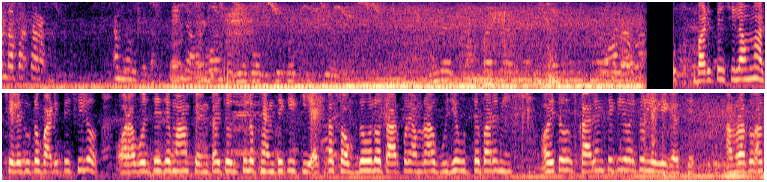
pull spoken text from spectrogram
Dapat kita. বাড়িতে ছিলাম না ছেলে দুটো বাড়িতে ছিল। ওরা বলছে যে মা ফ্যানটা চলছিল ফ্যান থেকে কি একটা শব্দ হলো? তারপরে আমরা বুঝে উঠতে পারিনি। হয়তো কারেন্ট থেকেই হয়তো লেগে গেছে। আমরা তো আর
